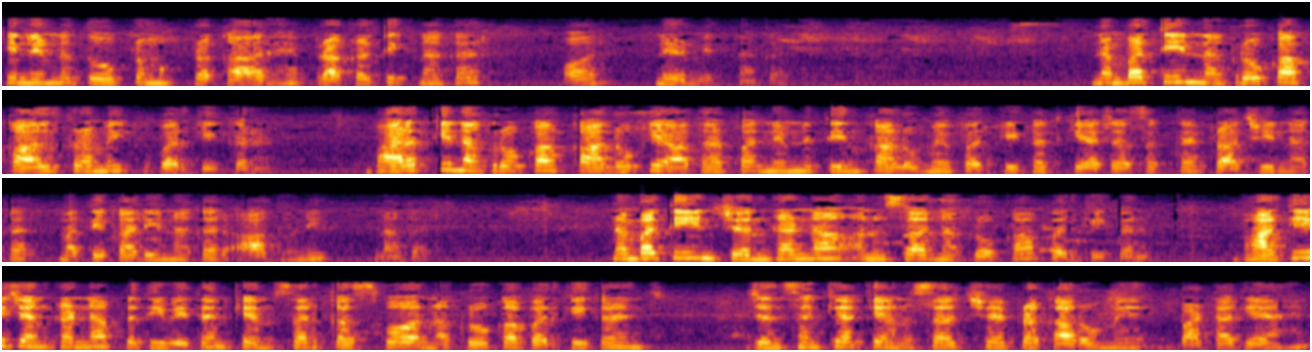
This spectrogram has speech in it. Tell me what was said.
के निम्न दो प्रमुख प्रकार हैं, प्राकृतिक नगर और निर्मित नगर। नंबर तीन, नगरों का कालक्रमिक वर्गीकरण। भारत के नगरों का कालों के आधार पर निम्न तीन कालों में वर्गीकृत किया जा सकता है, प्राचीन नगर, मध्यकालीन नगर, आधुनिक नगर। नंबर तीन, जनगणना अनुसार नगरों का वर्गीकरण। भारतीय जनगणना प्रतिवेदन के अनुसार कस्बों और नगरों का वर्गीकरण जनसंख्या के अनुसार छह प्रकारों में बांटा गया है।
